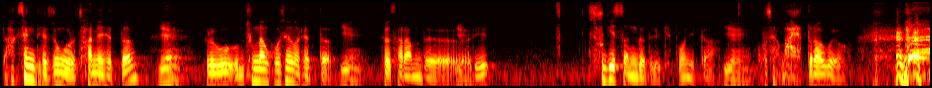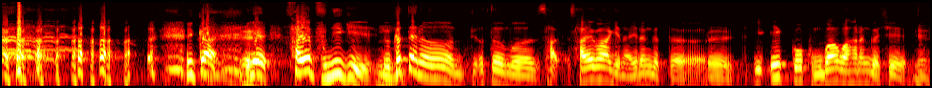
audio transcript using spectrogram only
학생 대중으로 참여했던 예. 그리고 엄청난 고생을 했던 예. 그 사람들이 숙이 썬 것들 이렇게 보니까 예. 고생 많이 했더라고요. 그러니까 예. 이게 사회 분위기 음. 그때는 어떤 뭐 사, 사회과학이나 이런 것들을 이- 읽고 공부하고 하는 것이 예.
